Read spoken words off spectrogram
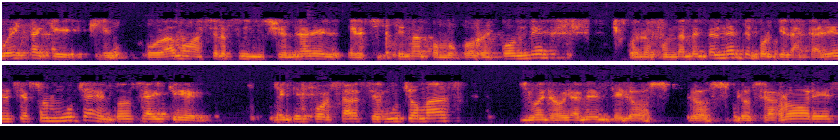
cuesta que, podamos hacer funcionar el, sistema como corresponde. Bueno, fundamentalmente porque las carencias son muchas, entonces hay que, hay que esforzarse mucho más y bueno, obviamente los, los, los errores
